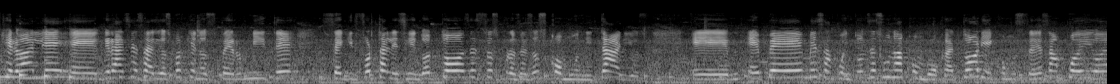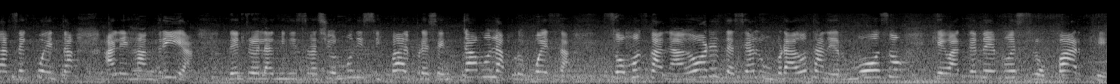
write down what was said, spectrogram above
quiero darle eh, gracias a Dios porque nos permite seguir fortaleciendo todos estos procesos comunitarios. Eh, EPM sacó entonces una convocatoria y como ustedes han podido darse cuenta, Alejandría, dentro de la administración municipal, presentamos la propuesta. Somos ganadores de ese alumbrado tan hermoso que va a tener nuestro parque.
